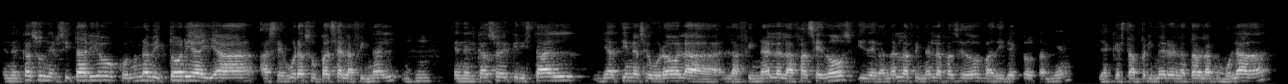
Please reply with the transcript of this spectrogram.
en el caso universitario, con una victoria ya asegura su pase a la final. En el caso de Cristal, ya tiene asegurado la, final a la fase 2 y de ganar la final a la fase 2 va directo también, ya que está primero en la tabla acumulada.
